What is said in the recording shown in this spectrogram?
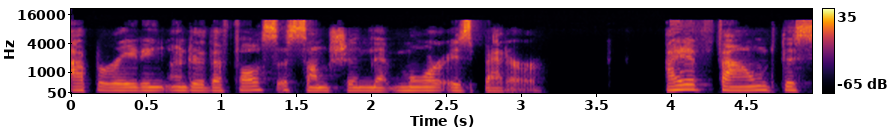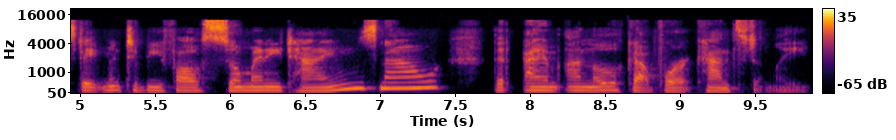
operating under the false assumption that more is better. I have found this statement to be false so many times now that I am on the lookout for it constantly.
